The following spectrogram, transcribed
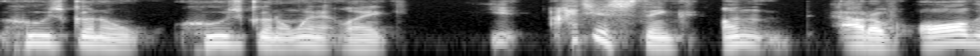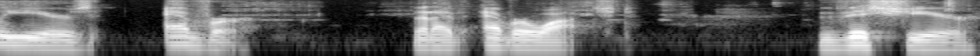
who's gonna who's gonna win it? Like, I just think un, out of all the years ever that I've ever watched this year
